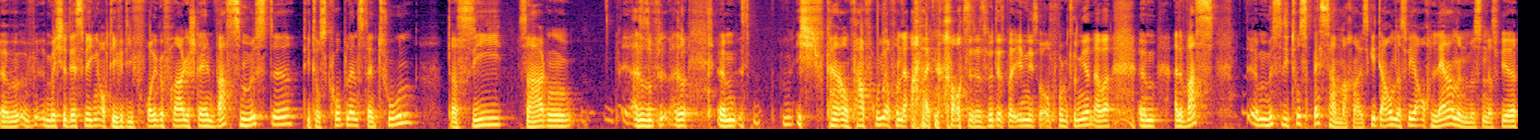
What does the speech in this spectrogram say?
äh, möchte deswegen auch die, die Folgefrage stellen, was müsste Titus Koblenz denn tun, dass Sie sagen, also, also ähm, ich keine Ahnung, fahre früher von der Arbeit nach Hause. Das wird jetzt bei Ihnen nicht so oft funktionieren, aber ähm, also was ähm, müsste die TUS besser machen. Es geht darum, dass wir ja auch lernen müssen, dass wir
